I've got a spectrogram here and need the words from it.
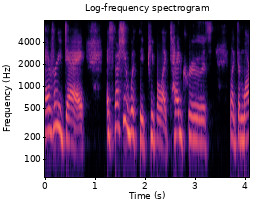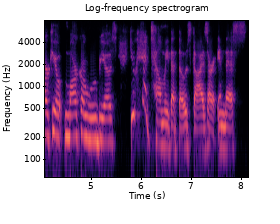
every day especially with the people like ted cruz like the marco marco rubios. You can't tell me that those guys are in this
